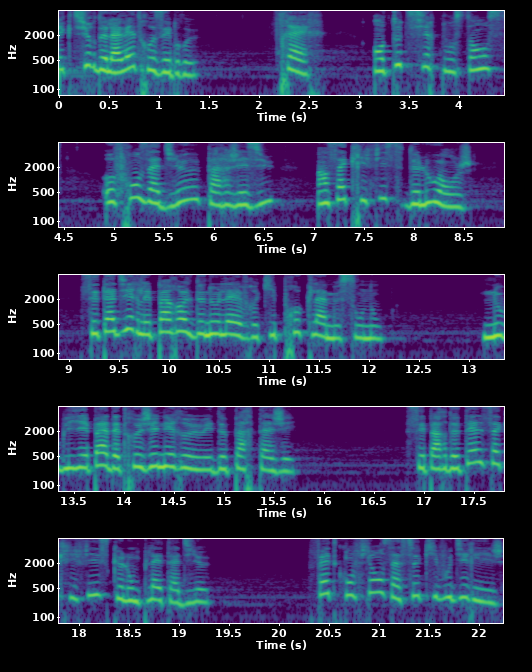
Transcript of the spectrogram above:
Lecture de la lettre aux Hébreux. Frères, en toutes circonstances, offrons à Dieu, par Jésus, un sacrifice de louange, c'est-à-dire les paroles de nos lèvres qui proclament son nom. N'oubliez pas d'être généreux et de partager. C'est par de tels sacrifices que l'on plaît à Dieu. Faites confiance à ceux qui vous dirigent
